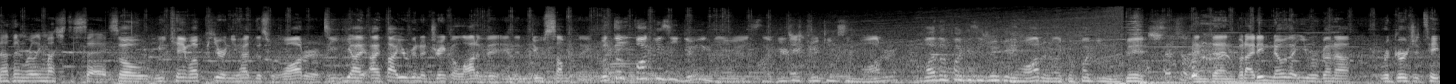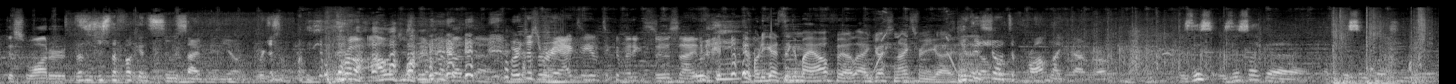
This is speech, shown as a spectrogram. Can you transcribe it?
There's nothing really much to say. So we came up here and you had this water. Yeah, I, I thought you were gonna drink a lot of it and then do something. What the fuck is he doing to you guys? Like, you're just drinking some water? Why the fuck is he drinking water like a fucking bitch? And then, but I didn't know that you were gonna regurgitate this water. This is just a fucking suicide video. We're just. Bro, I was just thinking about that. We're just reacting him to committing suicide. What do you guys think of my outfit? I dress nice for you guys. You can show it to prom like that, bro. Is this is this like a, a pissing person video?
